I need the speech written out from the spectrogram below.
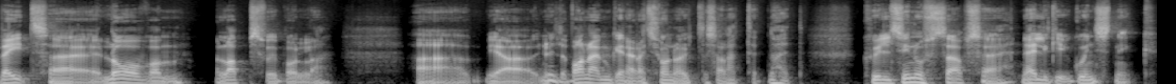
veits loovam laps võib-olla ja nii-öelda vanem generatsioon ütles alati, et noh, et küll sinust saab see nälgiv kunstnik.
